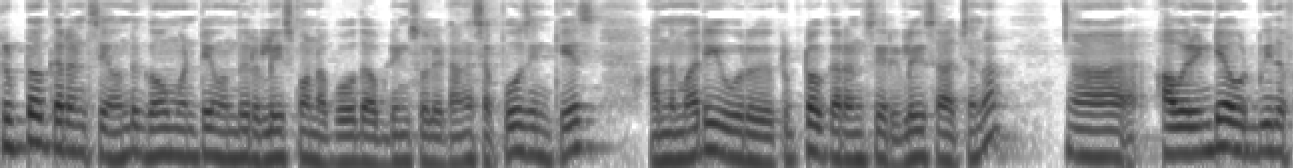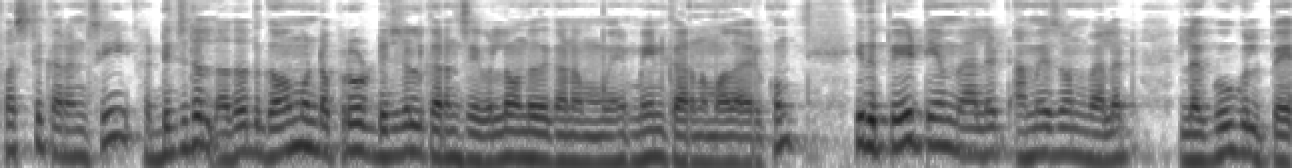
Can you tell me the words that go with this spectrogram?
கிரிப்டோ கரன்சியை வந்து கவர்மெண்ட்டே வந்து ரிலீஸ் பண்ண போகுது அப்படின்னு சொல்லிட்டாங்க. சப்போஸ் இன் கேஸ் அந்த மாதிரி ஒரு கிரிப்டோ கரன்சி ரிலீஸ் ஆச்சுன்னா அவர் India would be the first currency digital அதாவது கவர்மெண்ட் அப்ரூவ் டிஜிட்டல் கரன்சி வெளில வந்ததுக்கான மெயின் காரணமாக தான் இருக்கும். இது பேடிஎம் வேலெட் அமேசான் வேலெட் இல்லை கூகுள் பே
